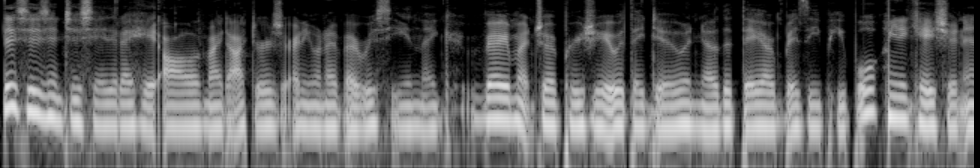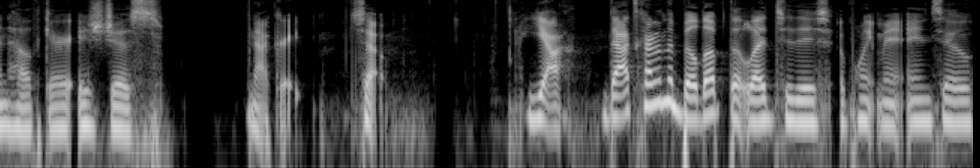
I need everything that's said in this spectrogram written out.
this isn't to say that I hate all of my doctors or anyone I've ever seen. Like very much appreciate what they do and know that they are busy people. Communication in healthcare is just not great. So, yeah, that's kind of the buildup that led to this appointment. And so,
